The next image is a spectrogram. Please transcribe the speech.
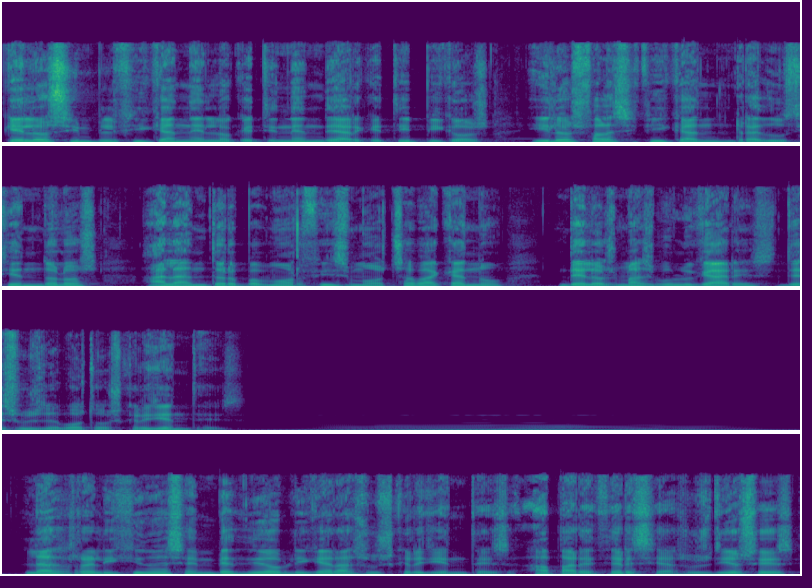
que los simplifican en lo que tienen de arquetípicos y los falsifican reduciéndolos al antropomorfismo chabacano de los más vulgares de sus devotos creyentes. Las religiones, en vez de obligar a sus creyentes a parecerse a sus dioses,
